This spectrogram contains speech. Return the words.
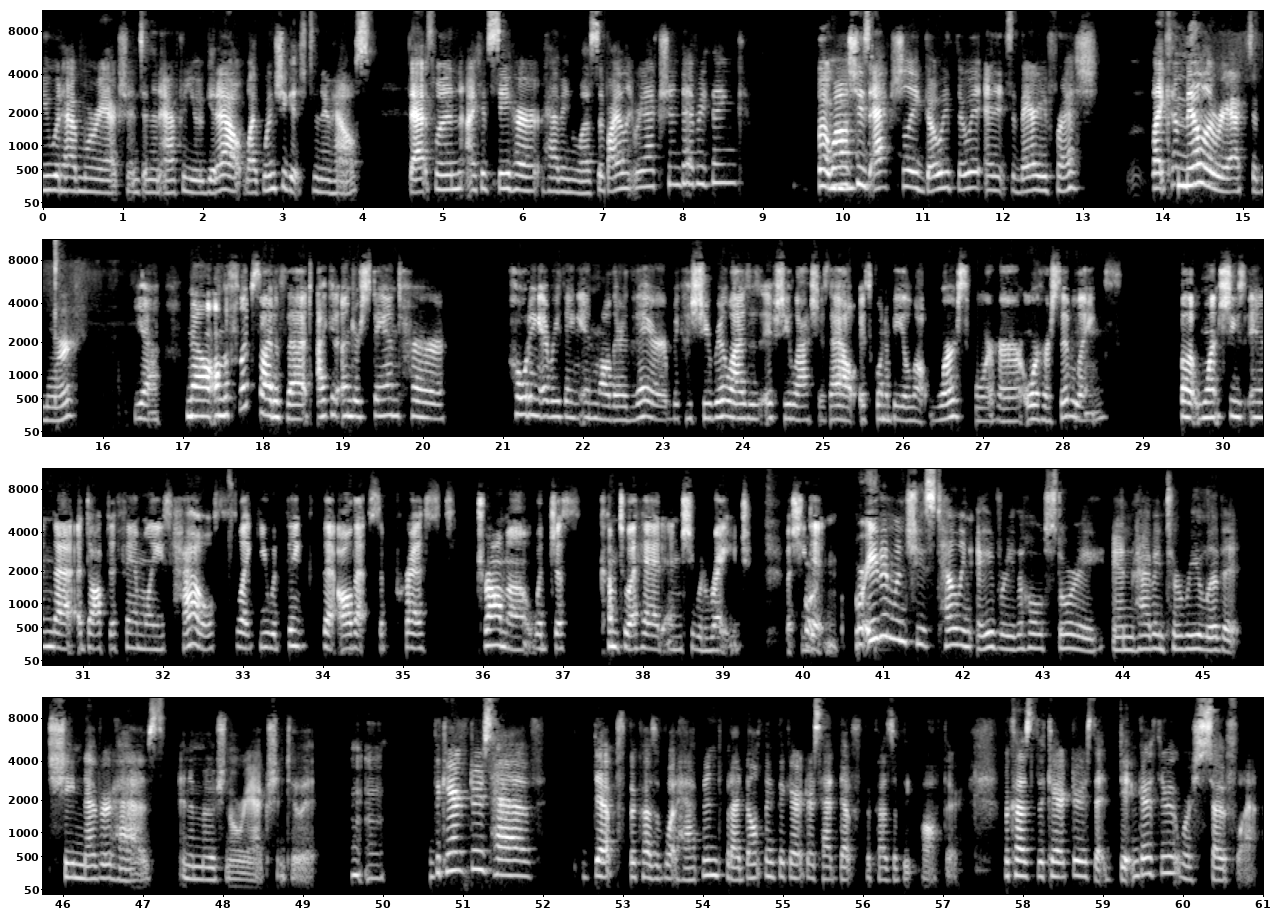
you would have more reactions. And then after you would get out, like when she gets to the new house, that's when I could see her having less of a violent reaction to everything. But while Mhm. she's actually going through it and it's very fresh, like Camilla reacted more. Yeah. Now, on the flip side of that, I could understand her holding everything in while they're there because she realizes if she lashes out, it's going to be a lot worse for her or her siblings. But once she's in that adoptive family's house, like you would think that all that suppressed trauma would just come to a head and she would rage, but she Or- didn't. Or even when she's telling Avery the whole story and having to relive it, she never has an emotional reaction to it. Mm-mm. The characters have depth because of what happened, but I don't think the characters had depth because of the author. Because the characters that didn't go through it were so flat.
